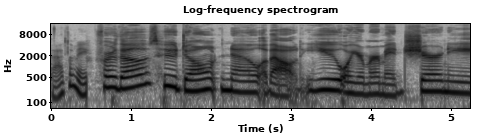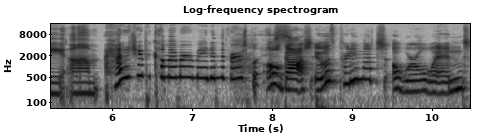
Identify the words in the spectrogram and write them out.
That's amazing. For those who don't know about you or your mermaid journey, um, how did you become a mermaid in the first place? Oh gosh, it was pretty much a whirlwind.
